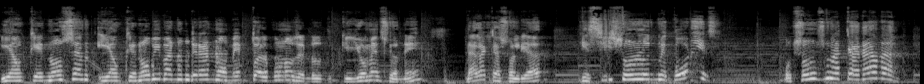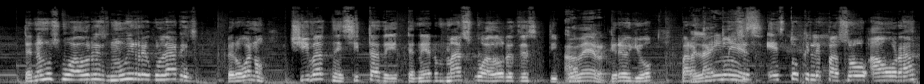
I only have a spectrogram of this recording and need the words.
y aunque no sean y aunque no vivan un gran momento algunos de los que yo mencioné, da la casualidad que sí son los mejores. Porque somos una cagada. Tenemos jugadores muy regulares, pero bueno, Chivas necesita de tener más jugadores de ese tipo. A ver, creo yo, para que entonces esto que le pasó ahora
